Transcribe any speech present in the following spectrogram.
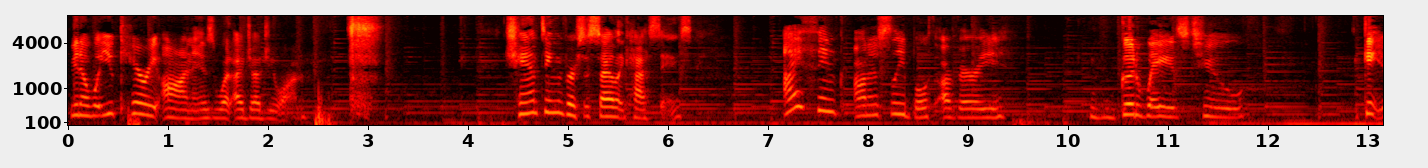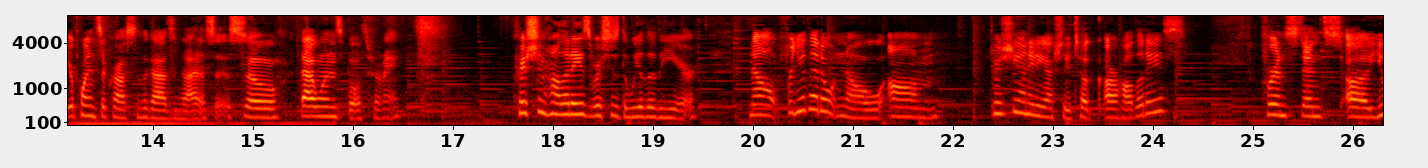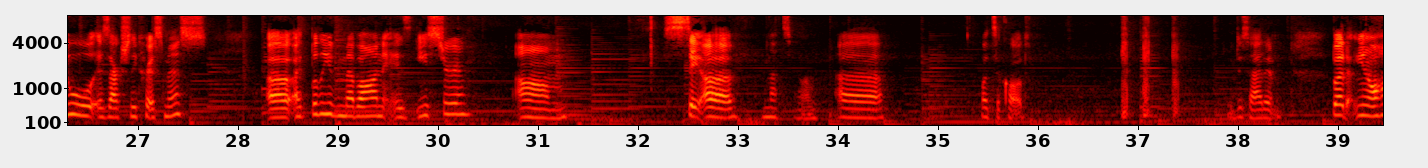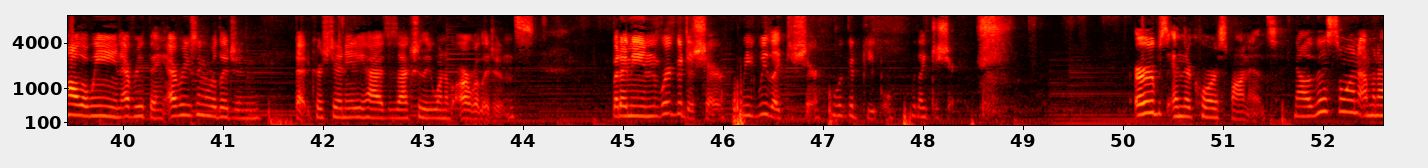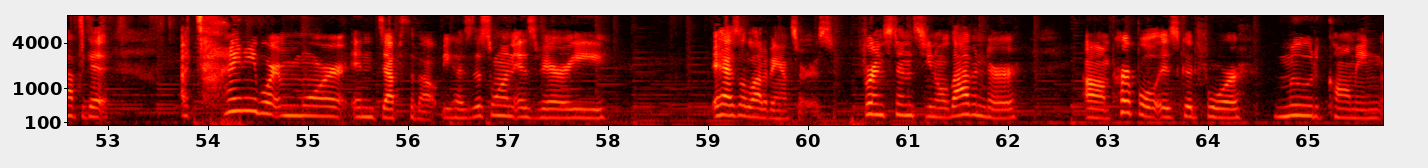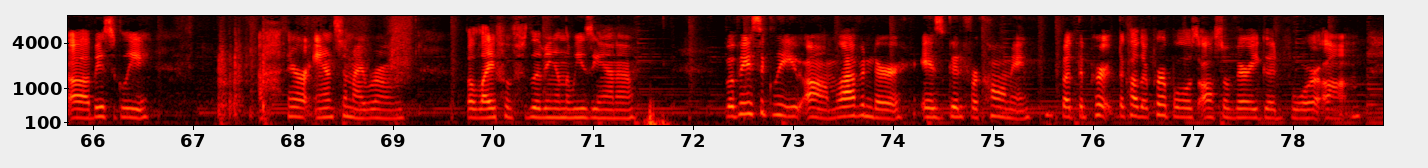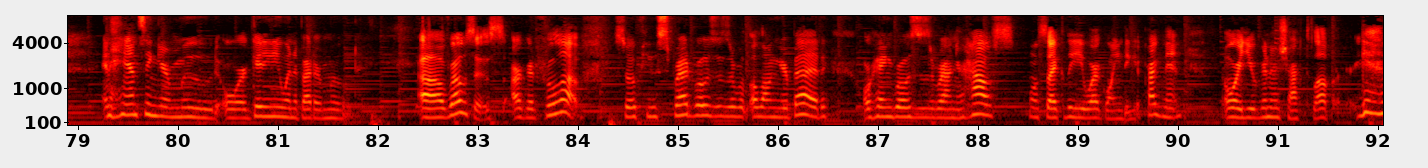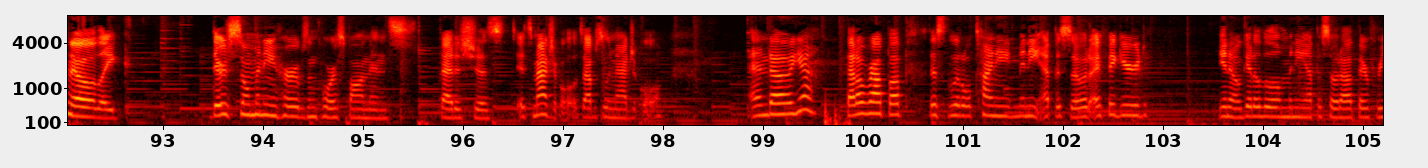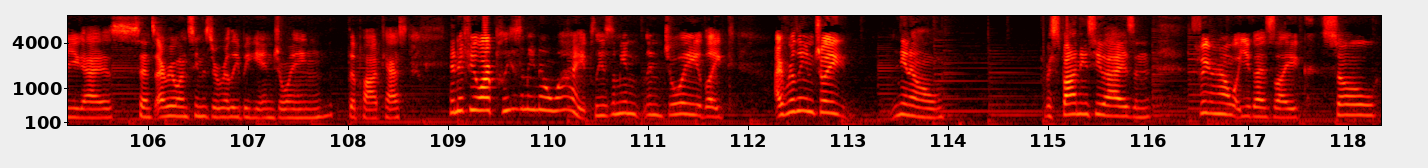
You know, what you carry on is what I judge you on. Chanting versus silent castings. I think, honestly, both are very good ways to get your points across to the gods and goddesses. So that one's both for me. Christian holidays versus the Wheel of the Year. Now, for you that don't know, um, Christianity actually took our holidays. For instance, uh, Yule is actually Christmas. Uh, I believe Mabon is Easter. Um, say, uh, not Salem. Uh, what's it called? We decided. But, you know, Halloween, everything, every single religion that Christianity has is actually one of our religions. But I mean, we're good to share. We, we like to share. We're good people. We like to share. Herbs and their correspondence. Now, this one I'm gonna have to get a tiny bit more in depth about because this one is very. It has a lot of answers. For instance, you know, lavender, um, purple is good for mood calming. Uh, basically, uh, there are ants in my room. The life of living in Louisiana. But basically, um, lavender is good for calming, but the per- the color purple is also very good for um, enhancing your mood or getting you in a better mood. Uh, roses are good for love, so if you spread roses along your bed or hang roses around your house, most likely you are going to get pregnant or you're going to attract a lover. You know, like there's so many herbs and correspondence that it's just it's magical. It's absolutely magical. And uh, yeah, that'll wrap up this little tiny mini episode. I figured, you know, get a little mini episode out there for you guys since everyone seems to really be enjoying the podcast. And if you are, please let me know why. Please let me enjoy, like, I really enjoy, you know, responding to you guys and figuring out what you guys like. So,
